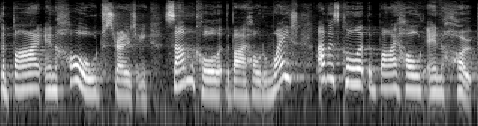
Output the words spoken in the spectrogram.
the buy and hold strategy. Some call it the buy, hold, and wait, others call it the buy, hold, and hope.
